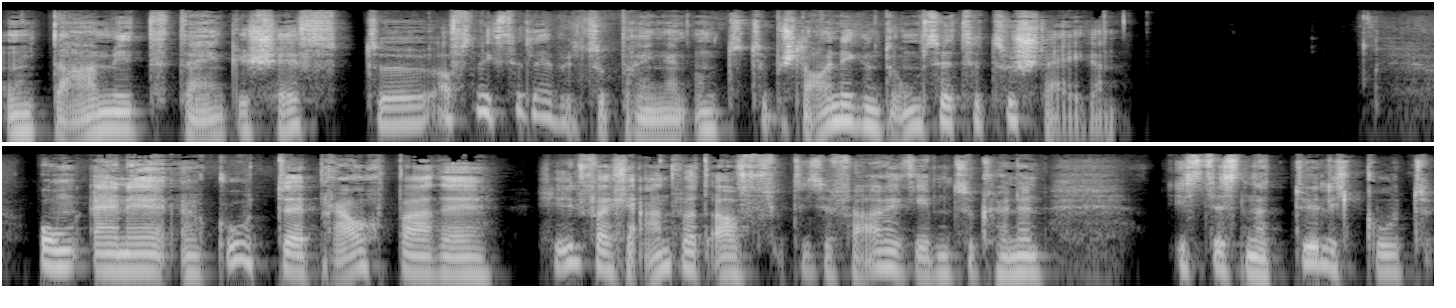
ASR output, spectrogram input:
und damit dein Geschäft äh, aufs nächste Level zu bringen und zu beschleunigen und Umsätze zu steigern. Um eine gute, brauchbare, hilfreiche Antwort auf diese Frage geben zu können, ist es natürlich gut,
